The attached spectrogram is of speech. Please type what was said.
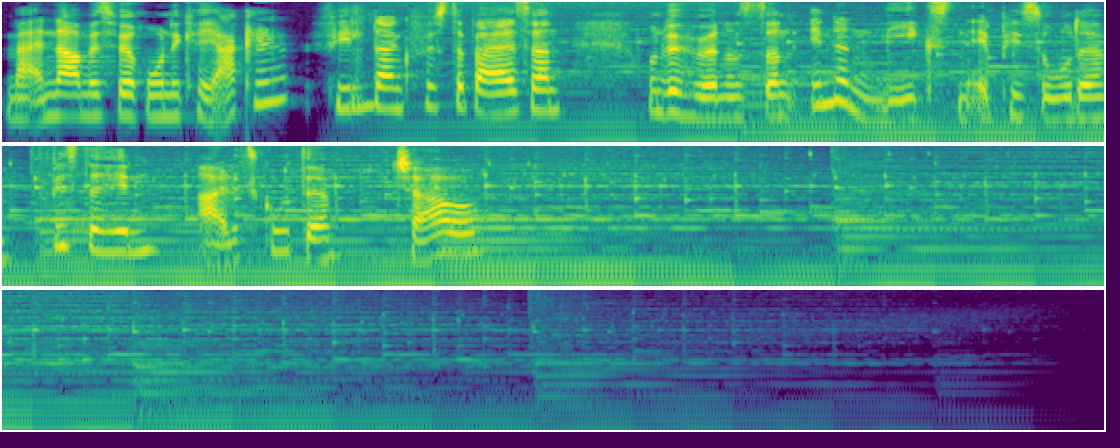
Mein Name ist Veronika Jackel, vielen Dank fürs Dabeisein und wir hören uns dann in der nächsten Episode. Bis dahin, alles Gute. Ciao.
